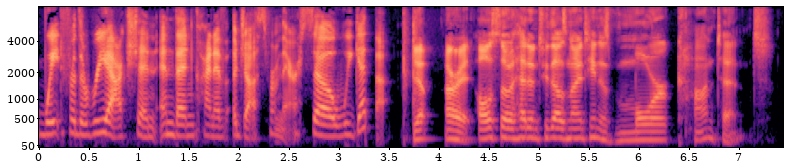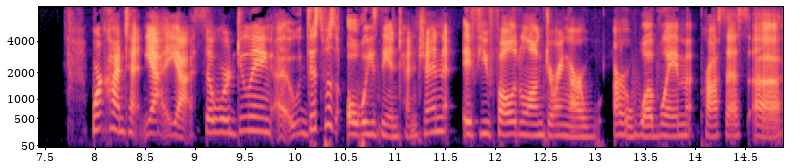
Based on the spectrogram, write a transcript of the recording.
wait for the reaction, and then kind of adjust from there. So we get that. Yep. All right. Also, ahead in 2019 is more content. More content, yeah, yeah. So we're doing. Uh, this was always the intention. If you followed along during our our Wubwame process, uh,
